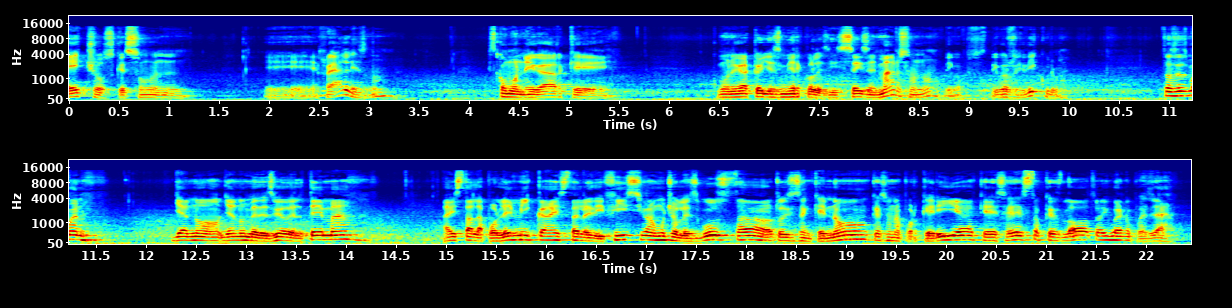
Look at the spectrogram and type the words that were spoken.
hechos que son eh, reales, ¿no? Es como negar que como negar que hoy es miércoles 16 de marzo, ¿no? Digo, pues, digo, es ridículo. Entonces, bueno, ya no, ya no me desvío del tema. Ahí está la polémica, ahí está el edificio, a muchos les gusta, a otros dicen que no, que es una porquería, que es esto, que es lo otro, y bueno, pues ya.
